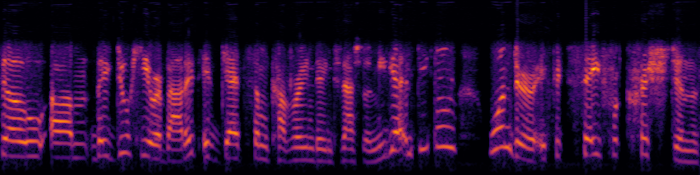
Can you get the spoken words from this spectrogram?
So um, they do hear about it. It gets some cover in the international media, and people wonder if it's safe for Christians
